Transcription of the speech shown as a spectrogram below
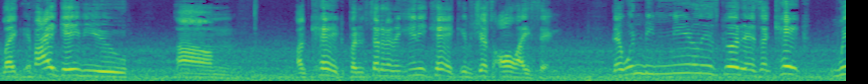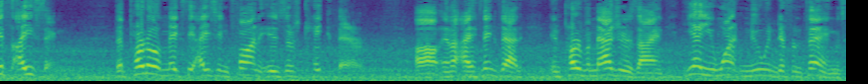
like if I gave you um, a cake, but instead of having any cake, it was just all icing. That wouldn't be nearly as good as a cake with icing. That part of what makes the icing fun is there's cake there. Uh, and I think that in part of a magic design, yeah, you want new and different things,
